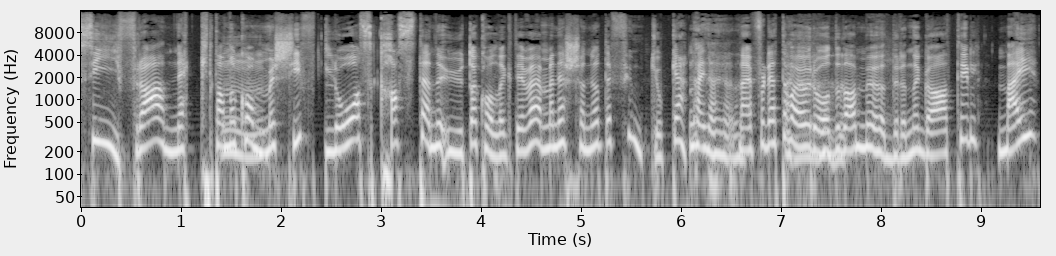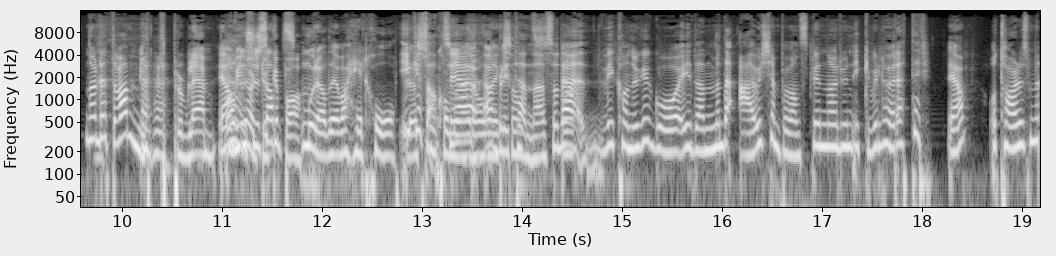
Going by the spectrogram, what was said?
si fra, nekt han å komme, skift, lås, kast henne ut av kollektivet. Men jeg skjønner jo at det funker jo ikke. Nei, nei, nei, nei. for dette var jo rådet da mødrene ga til meg når dette var mitt problem. Ja, og vi hørte jo ikke på. mora di var helt håpløs Ikke sant, så jeg har blitt henne. Så det, vi kan jo ikke gå i den, men det er jo kjempevanskelig når hun ikke vil høre etter. Ja. Og tar det som,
